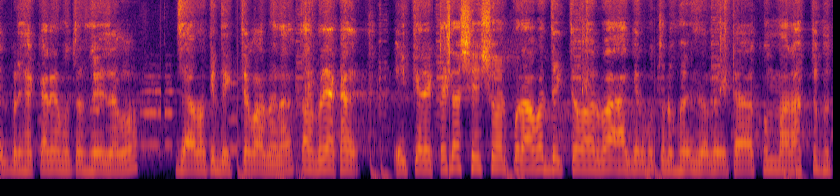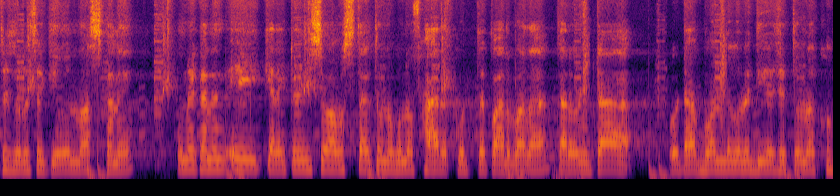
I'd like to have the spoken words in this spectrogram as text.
একবার হ্যাকারের মতন হয়ে যাব। যে আমাকে দেখতে পারবে না। তারপরে একা এই ক্যারেক্টারটা শেষ হওয়ার পর আবার দেখতে পারবা আগের মতন হয়ে যাবে। এটা খুব মারাত্মক হতে চলেছে গেমের মাঝখানে। তুমি এখানে এই ক্যারেক্টার অবস্থায় তোমরা কোনো ফায়ার করতে পারবা না। কারণ এটা, ওটা বন্ধ করে দিয়েছে। তোমরা খুব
